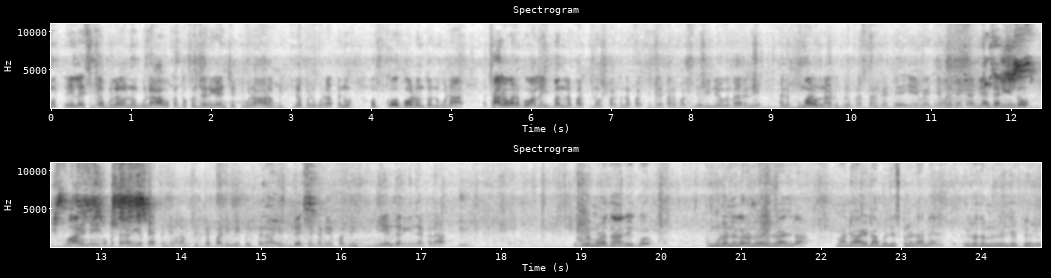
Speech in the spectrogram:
మొత్తం ఎల్ఐసి డబ్బులను కూడా అవకతవకలు జరిగాయని చెప్పి కూడా ఆరోపించినప్పుడు కూడా అతను ఒప్పుకోకపోవడంతో కూడా చాలా వరకు వాళ్ళు ఇబ్బందులు పడుతున్న పడుతున్న పరిస్థితి కనపడుతుంది. వినియోగదారుని ఆయన కుమారు ఉన్నాడు. ఇప్పుడు ప్రస్తుతానికైతే ఏవైతే ఎవరికైతే అన్యాయం జరిగిందో వారిని ఒకసారి అడిగే ప్రయత్నం చేద్దాం. చెప్పండి మీకు ఇక్కడ ఎస్బీఐ సెంటర్ ఏర్పాటు చేసి. ఏం జరిగింది అక్కడ? ఇరవై మూడో తారీఖు మూడో నెల రెండు వేల ఇరవై ఐదులో మా డాడీ డబ్బులు తీసుకున్నాడని ఇరవై తొమ్మిది వేలు చెప్పారు.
